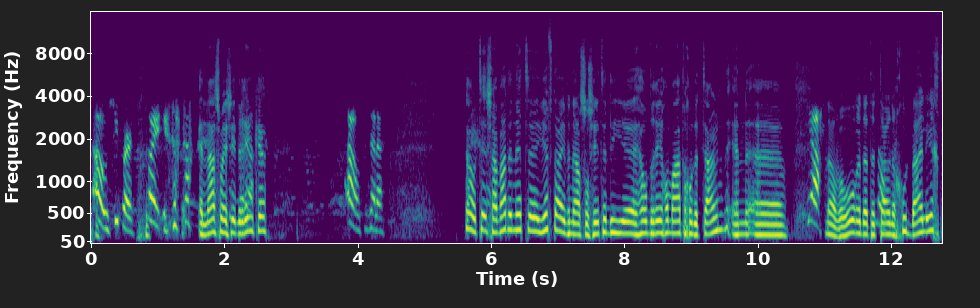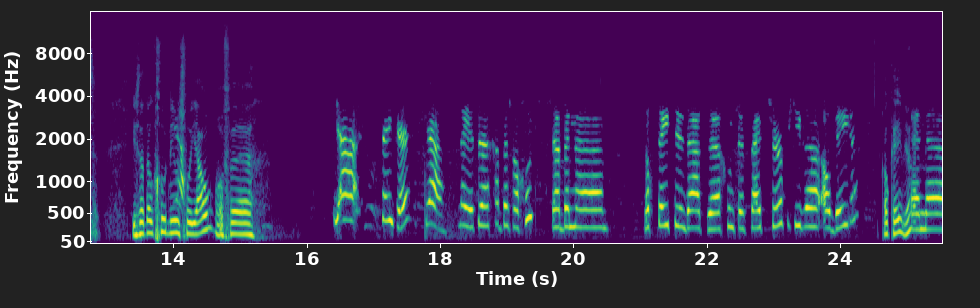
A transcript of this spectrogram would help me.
Oh, super. Hoi. En naast mij zit Rinke. Oh, gezellig. Nou Tessa, we hadden net uh, Jefta even naast ons zitten. Die eh, helpt regelmatig op de tuin. En eh, Ja. nou, we horen dat de tuin er goed bij ligt. Is dat ook goed nieuws Ja. voor jou? Of, eh, Ja, zeker. Ja, nee, het eh, gaat best wel goed. We hebben eh, nog steeds inderdaad de groente- en fruitservice die we al deden. Oké, ja. En eh,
